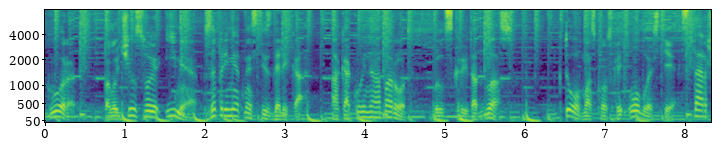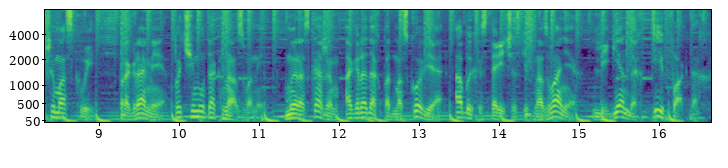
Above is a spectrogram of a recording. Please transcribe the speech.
город получил свое имя за приметность издалека, а какой, наоборот, был скрыт от глаз? Кто в Московской области старше Москвы? В программе «Почему так названы?» мы расскажем о городах Подмосковья, об их исторических названиях, легендах и фактах.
